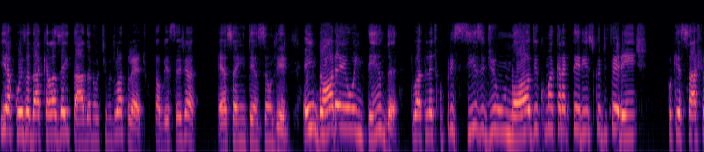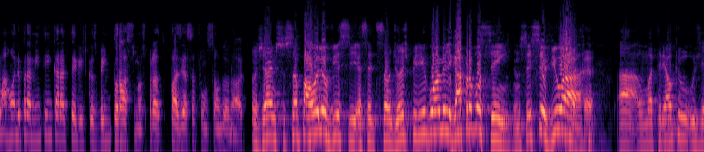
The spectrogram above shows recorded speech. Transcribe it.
e a coisa dá aquela azeitada no time do Atlético. Talvez seja essa a intenção dele. Embora eu entenda que o Atlético precise de um 9 com uma característica diferente, porque Sacha e Marrone, para mim, têm características bem próximas para fazer essa função do 9. Ô, James, se o São Paulo eu vi esse, essa edição de hoje, perigo o homem ligar para você, hein? Eu não sei se você viu a, a, o material que o GE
